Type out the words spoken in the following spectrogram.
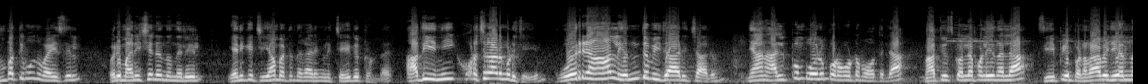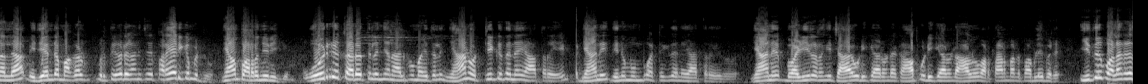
അമ്പത്തിമൂന്ന് വയസ്സിൽ ഒരു മനുഷ്യൻ എന്ന നിലയിൽ എനിക്ക് ചെയ്യാൻ പറ്റുന്ന കാര്യങ്ങൾ ചെയ്തിട്ടുണ്ട്. അത് ഇനി കുറച്ചു കാലം കൂടി ചെയ്യും. ഒരാൾ എന്ത് വിചാരിച്ചാലും ഞാൻ അല്പം പോലും പുറകോട്ട് പോകത്തില്ല. മാത്യൂസ് കൊല്ലപ്പള്ളി എന്നല്ല C P M Pinarayi Vijayan എന്നല്ല വിജയന്റെ മകൾ വൃത്തികേട് കാണിച്ച് പറയാതിരിക്കാൻ പറ്റുമോ? ഞാൻ പറഞ്ഞിരിക്കും. ഒരു തരത്തിലും ഞാൻ അല്പം വയത്തില്ല ഞാൻ ഒറ്റയ്ക്ക് തന്നെ യാത്ര ചെയ്യും. ഞാൻ ഇതിനു മുമ്പ് ഒറ്റയ്ക്ക് തന്നെ യാത്ര ചെയ്തത്. ഞാൻ വഴിയിലിറങ്ങി ചായ കുടിക്കാറുണ്ട് കാപ്പ് കുടിക്കാറുണ്ട് ആളുകൾ വർത്താനം പറഞ്ഞ പബ്ലിക് ഇത് വളരെ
